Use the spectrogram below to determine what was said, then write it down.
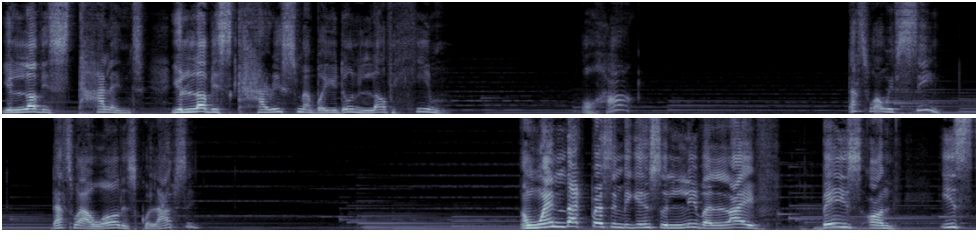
you love his talent, you love his charisma, but you don't love him or her. That's what we've seen. That's why our world is collapsing. And when that person begins to live a life based on his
